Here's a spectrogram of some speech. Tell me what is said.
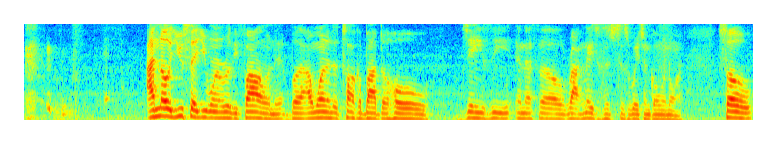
I know you said you weren't really following it, but I wanted to talk about the whole Jay Z NFL Roc Nation situation going on. So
